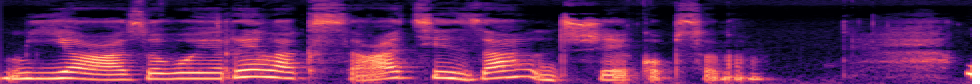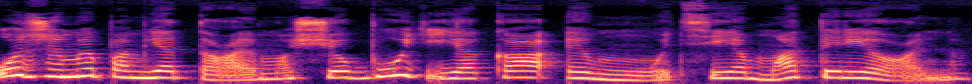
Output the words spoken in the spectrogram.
м'язової релаксації за Джекобсоном. Отже, ми пам'ятаємо, що будь-яка емоція матеріальна.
